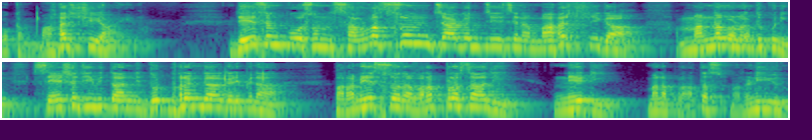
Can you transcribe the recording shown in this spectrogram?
ఒక మహర్షి ఆయన. దేశం కోసం సర్వస్వం త్యాగం చేసిన మహర్షిగా మన్నలను అందుకుని శేష జీవితాన్ని దుర్భరంగా గడిపిన పరమేశ్వర వరప్రసాది నేటి మన ప్రాతస్మరణీయులు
